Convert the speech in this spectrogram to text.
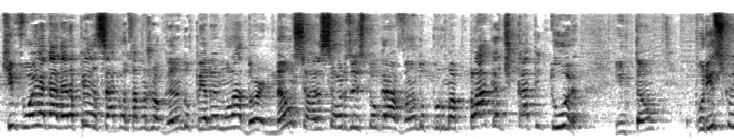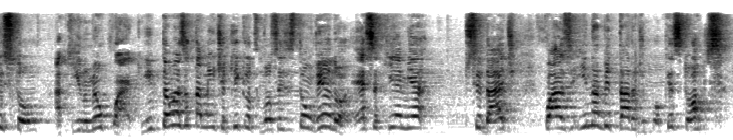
que foi a galera pensar que eu estava jogando pelo emulador. Não, senhoras e senhores, eu estou gravando por uma placa de captura. Então, por isso que eu estou aqui no meu quarto. Então, exatamente aqui que vocês estão vendo, ó, essa aqui é a minha cidade quase inabitada de Pokéstops.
